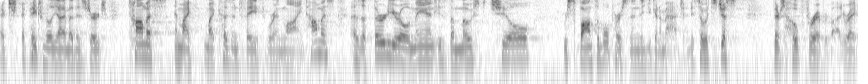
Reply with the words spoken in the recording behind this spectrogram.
at, at Patronville United Methodist Church, Thomas and my, my cousin Faith were in line. Thomas, as a 30-year-old man, is the most chill, responsible person that you can imagine. So it's just, there's hope for everybody, right?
